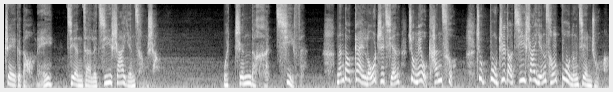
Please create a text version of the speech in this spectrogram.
这个倒霉建在了积沙岩层上。我真的很气愤，难道盖楼之前就没有勘测，就不知道积沙岩层不能建筑吗？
